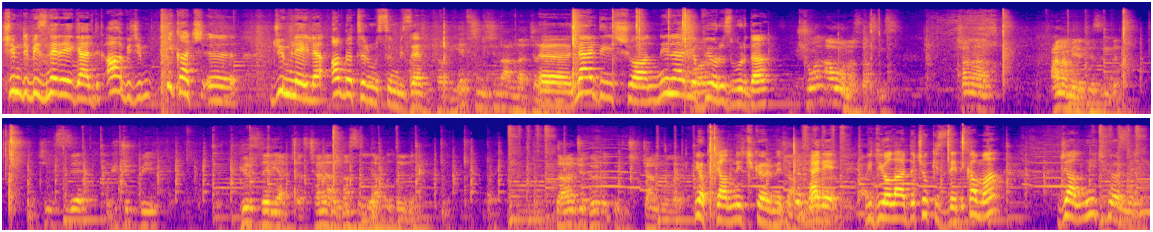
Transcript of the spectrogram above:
Şimdi biz nereye geldik? Abicim birkaç e, cümleyle anlatır mısın bize? Tabii hepsini şimdi anlatacağız. E, neredeyiz şu an? Neler yapıyoruz burada? Şu an Avanos'tasınız. Çanak ana merkezinde. Şimdi size küçük bir gösteri yapacağız. Çanağın nasıl yapıldığını. Daha önce gördük mü hiç canlı olarak? Yok canlı hiç görmedim. Hani videolarda çok izledik ama canlı hiç görmedim.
